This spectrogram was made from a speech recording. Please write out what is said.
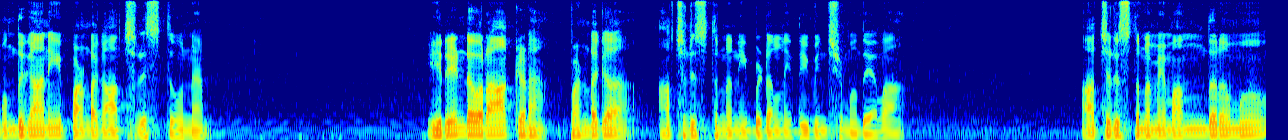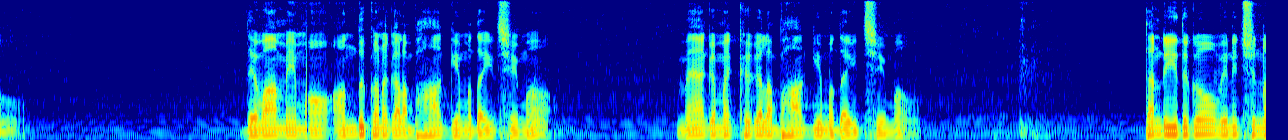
ముందుగానే పండగ ఆచరిస్తూ ఉన్నాం. ఈ రెండవ రాకడ పండగ ఆచరిస్తున్న నీ బిడ్డల్ని దీవించుము దేవా. ఆచరిస్తున్న మేమందరము దేవా మేము అందుకొనగల భాగ్యము దయచేమో మేఘమెక్కగల భాగ్యము దయచేమో తండ్రి ఇదిగో వినిచిన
